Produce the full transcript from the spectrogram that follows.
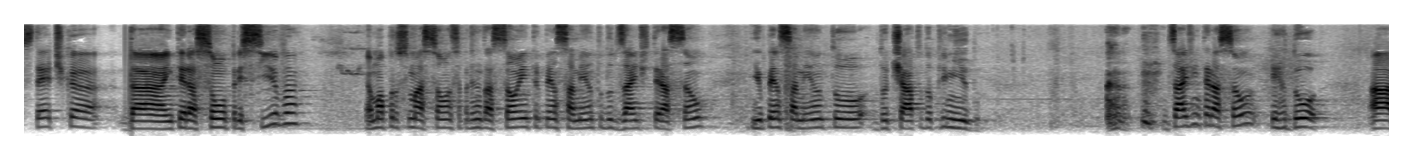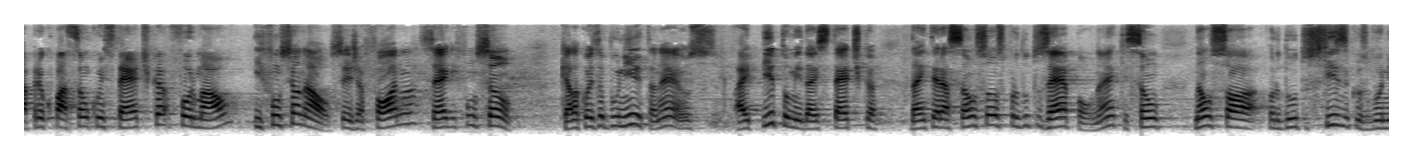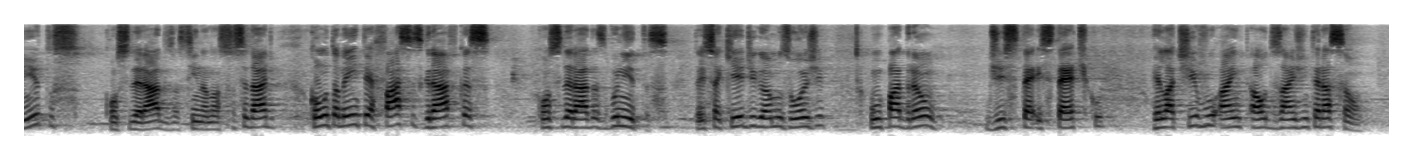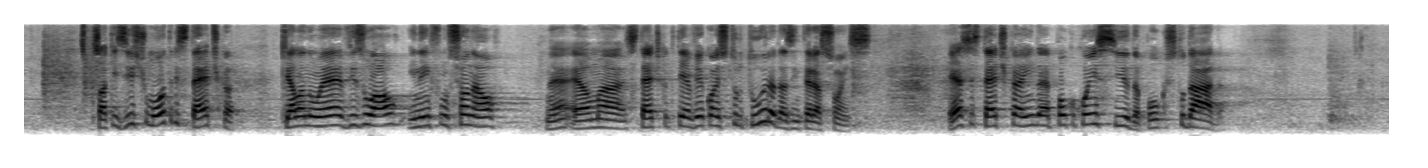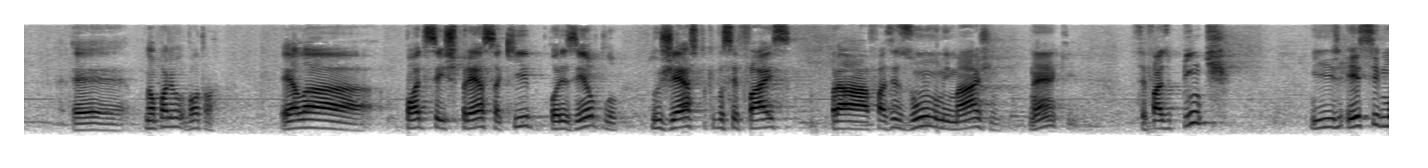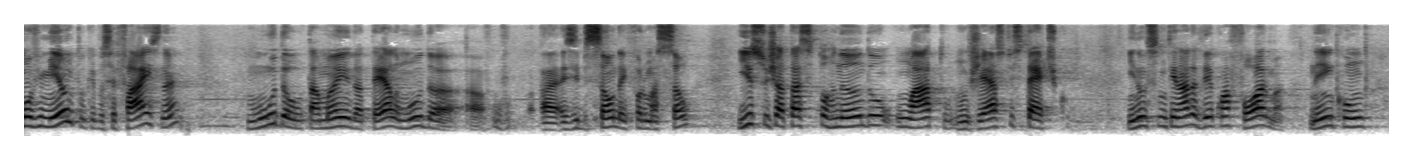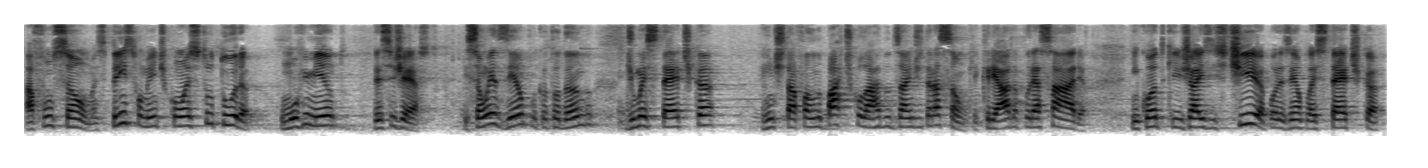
Estética da interação opressiva é uma aproximação, essa apresentação entre o pensamento do design de interação e o pensamento do teatro do oprimido. O design de interação herdou a preocupação com estética formal e funcional, ou seja, forma segue função. Aquela coisa bonita, né? Os, a epítome da estética da interação são os produtos Apple, né? que são não só produtos físicos bonitos, considerados assim na nossa sociedade, como também interfaces gráficas consideradas bonitas. Então isso aqui é, digamos, hoje um padrão de estético relativo ao design de interação. Só que existe uma outra estética que ela não é visual e nem funcional. Né? É uma estética que tem a ver com a estrutura das interações. Essa estética ainda é pouco conhecida, pouco estudada. É... Não, pode, volta lá ela pode ser expressa aqui, por exemplo, no gesto que você faz para fazer zoom numa imagem, né? Que você faz o pinch e esse movimento que você faz, né? Muda o tamanho da tela, muda a, a exibição da informação. Isso já está se tornando um ato, um gesto estético. E não, isso não tem nada a ver com a forma, nem com a função, mas principalmente com a estrutura, o movimento desse gesto. Isso é um exemplo que eu estou dando de uma estética, a gente está falando particular do design de interação, que é criada por essa área. Enquanto que já existia, por exemplo, a estética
